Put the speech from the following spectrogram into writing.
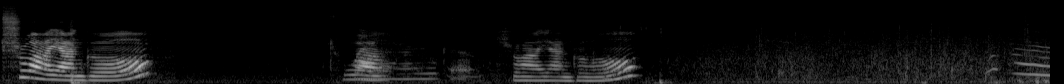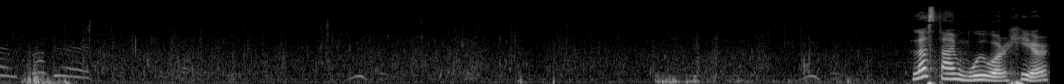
triangle, Wow. triangle. Last time we were here,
